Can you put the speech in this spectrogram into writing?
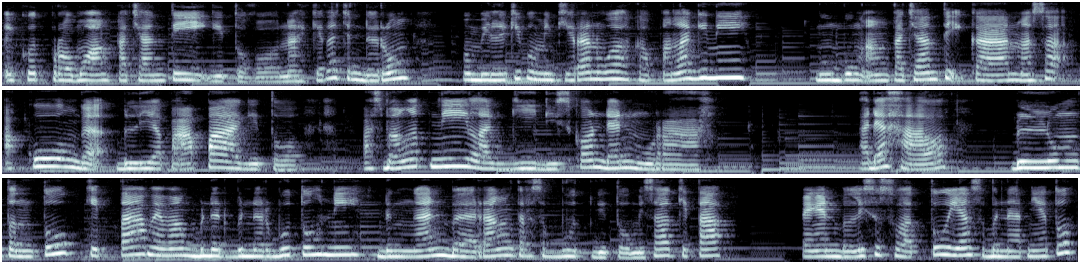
ikut promo angka cantik gitu. Nah kita cenderung memiliki pemikiran wah kapan lagi nih mumpung angka cantik kan? Masa aku nggak beli apa-apa? gitu. Pas banget nih lagi diskon dan murah. Padahal belum tentu kita memang benar-benar butuh nih dengan barang tersebut gitu. Misal kita pengen beli sesuatu yang sebenarnya tuh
